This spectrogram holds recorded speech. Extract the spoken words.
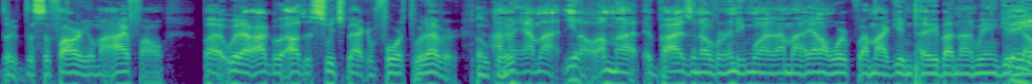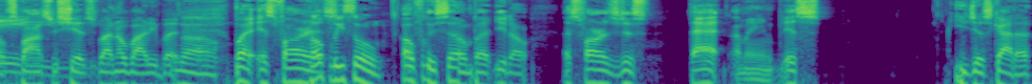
the, the Safari on my iPhone. But whatever, I'll go. I'll just switch back and forth, whatever. Okay. I mean, I'm not, you know, I'm not advising over anyone. I'm not, I don't work. For, I'm not getting paid by none. We ain't getting no sponsorships by nobody. But No. but as far as Hopefully soon. hopefully soon. But you know, as far as just that, I mean, it's you just gotta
